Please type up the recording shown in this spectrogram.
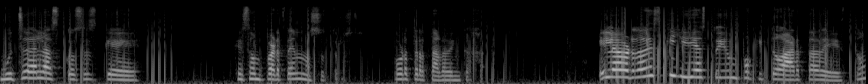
muchas de las cosas que, que son parte de nosotros por tratar de encajar. Y la verdad es que yo ya estoy un poquito harta de esto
